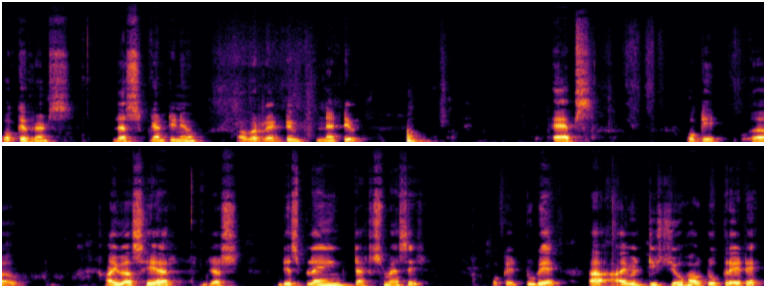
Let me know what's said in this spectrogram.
Okay, friends, let's continue our native native apps. Okay, uh, I was here just displaying text message. Okay, today uh, I will teach you how to create a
